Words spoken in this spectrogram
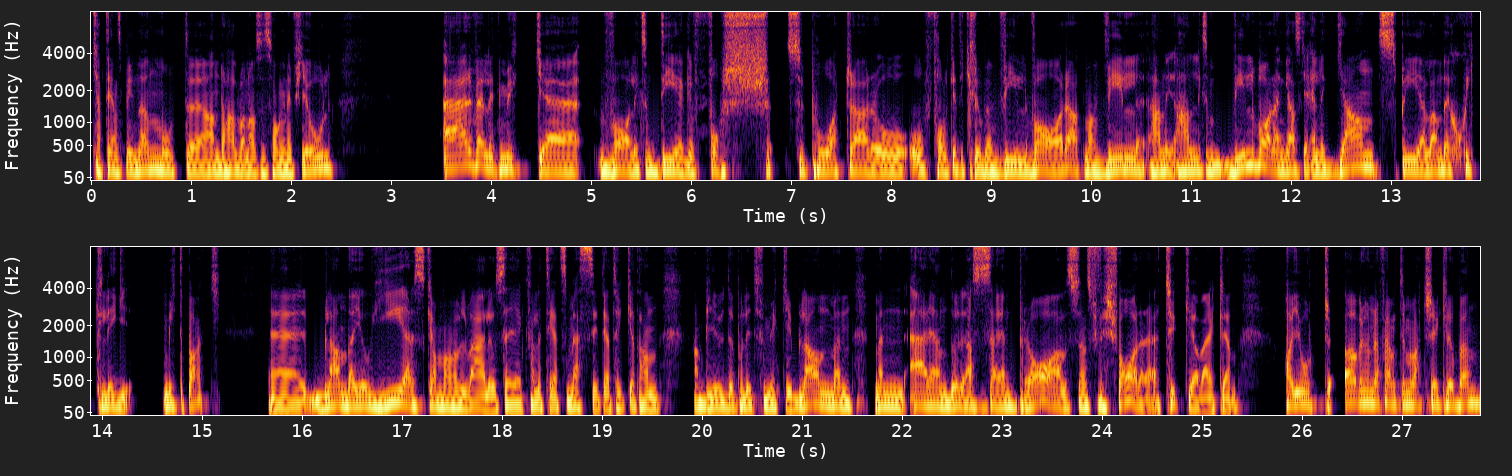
kaptensbindeln mot eh, andra halvan av säsongen i fjol. Är väldigt mycket vad liksom Degerfors supportrar och, och folket i klubben vill vara. Att man vill, han han liksom vill vara en ganska elegant, spelande, skicklig mittback. Eh, blandar ju och ger, ska man väl vara ärlig och säga, kvalitetsmässigt. Jag tycker att han, han bjuder på lite för mycket ibland, men, men är ändå alltså, så här, en bra allsvensk försvarare, tycker jag verkligen. Har gjort över 150 matcher i klubben,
